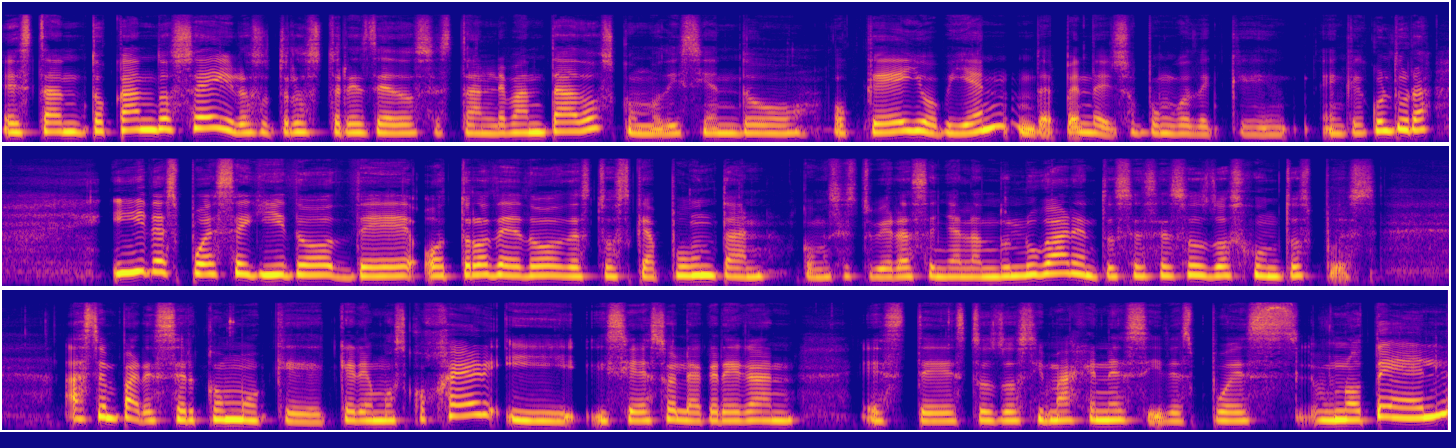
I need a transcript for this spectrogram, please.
están tocándose y los otros tres dedos están levantados, como diciendo ok o bien, depende, supongo, de qué, en qué cultura. Y después seguido de otro dedo de estos que apuntan, como si estuviera señalando un lugar. Entonces esos dos juntos, pues hacen parecer como que queremos coger y, si a eso le agregan este, estos dos imágenes y después un hotel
